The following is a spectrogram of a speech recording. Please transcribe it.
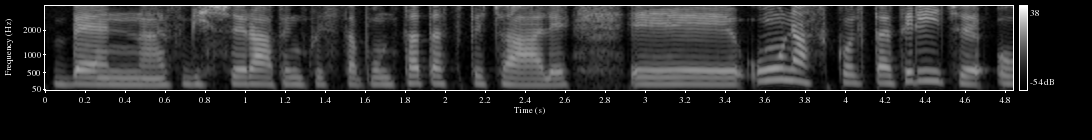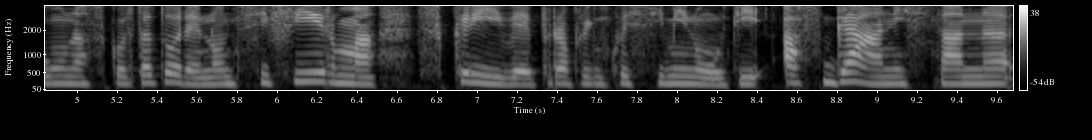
ben sviscerato in questa puntata speciale. Eh, un'ascoltatrice o un ascoltatore non si firma, scrive proprio in questi minuti Afghanistan,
